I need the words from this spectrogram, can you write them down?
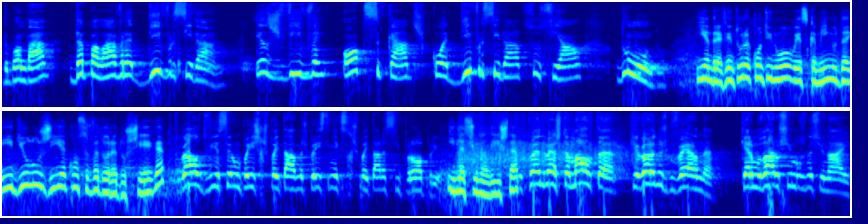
de bondade, da palavra diversidade. Eles vivem obcecados com a diversidade social do mundo. E André Ventura continuou esse caminho da ideologia conservadora do Chega. Portugal devia ser um país respeitado, mas para isso tinha que se respeitar a si próprio. E nacionalista. E quando esta malta que agora nos governa quer mudar os símbolos nacionais,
